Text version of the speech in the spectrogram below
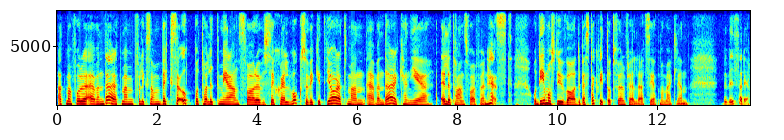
Att man får även där, att man får liksom växa upp och ta lite mer ansvar över sig själv också, vilket gör att man även där kan ge, eller ta ansvar för en häst. Och det måste ju vara det bästa kvittot för en förälder, att se att man verkligen bevisar det.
